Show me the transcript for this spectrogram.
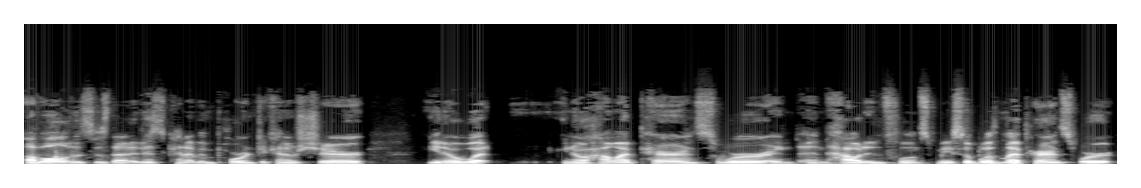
of all of this is that it is kind of important to kind of share you know what you know how my parents were and and how it influenced me. So both my parents were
